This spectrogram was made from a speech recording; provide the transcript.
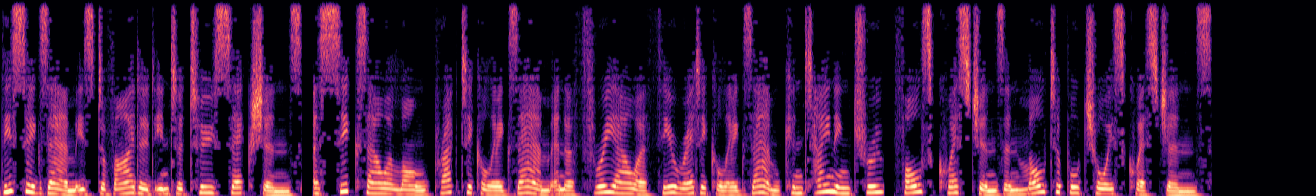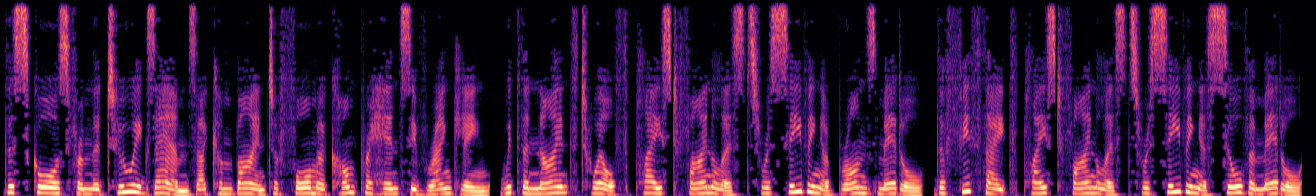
This exam is divided into two sections, a six-hour-long practical exam and a three-hour theoretical exam containing true, false questions and multiple-choice questions. The scores from the two exams are combined to form a comprehensive ranking, with the 9th–12th placed finalists receiving a bronze medal, the 5th–8th placed finalists receiving a silver medal,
